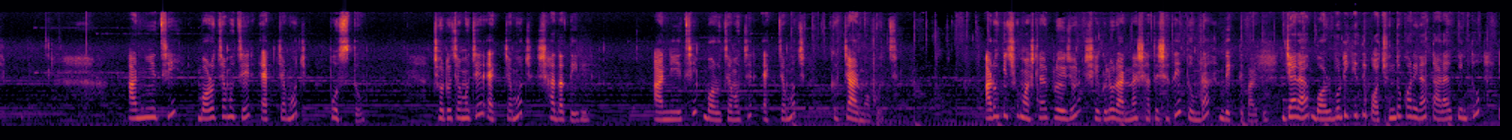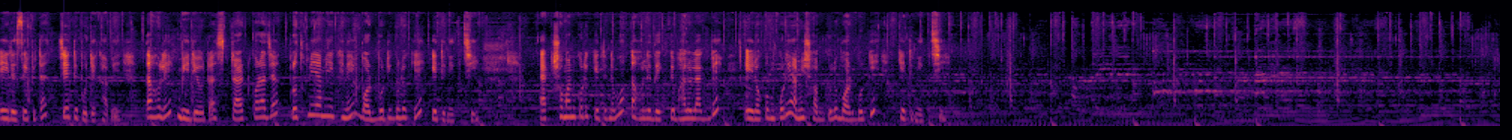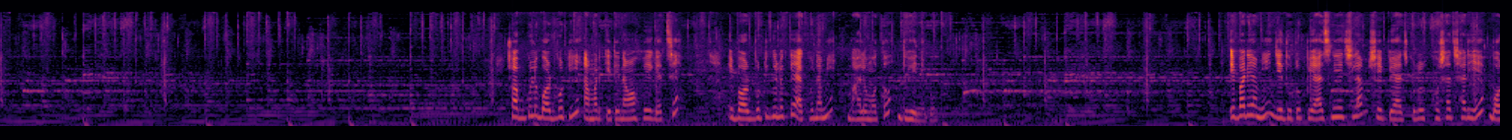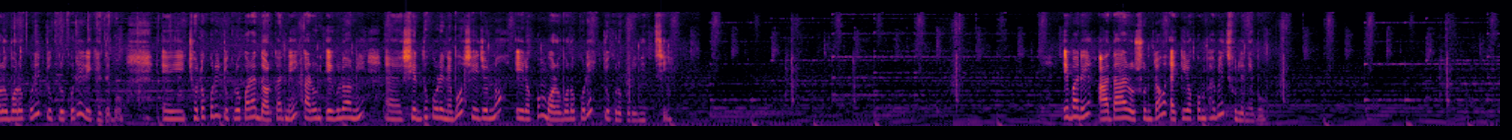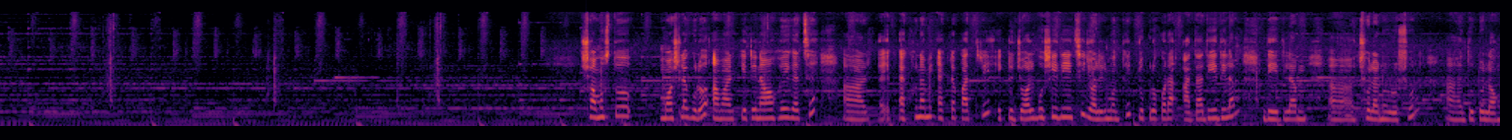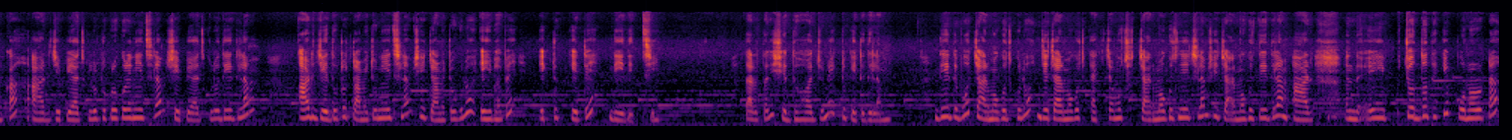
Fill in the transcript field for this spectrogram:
আর নিয়েছি বড় চামচের এক চামচ পোস্ত। ছোট চামচের এক চামচ সাদা তিল। আর নিয়েছি বড় চামচের এক চামচ চার মগজ। আরও কিছু মশলার প্রয়োজন, সেগুলো রান্নার সাথে সাথে তোমরা দেখতে পারবে। যারা বরবটি খেতে পছন্দ করে না, তারাও কিন্তু এই রেসিপিটা চেটেপুটে খাবে। তাহলে ভিডিওটা স্টার্ট করা যাক। প্রথমে আমি এখানে বরবটিগুলোকে কেটে নিচ্ছি। এক সমান করে কেটে নেব, তাহলে দেখতে ভালো লাগবে। এই রকম করে আমি সবগুলো বরবটি কেটে নিচ্ছি। সবগুলো বরবটি আমার কেটে নেওয়া হয়ে গেছে। এই বরবটিগুলোকে এখন আমি ভালো মতো ধুয়ে নেব। এবারে আমি যে দুটো পেঁয়াজ নিয়েছিলাম, সেই পেঁয়াজগুলোর খোসা ছাড়িয়ে বড় বড় করে টুকরো করে রেখে দেব। এই ছোট করে টুকরো করার দরকার নেই, কারণ এগুলো আমি সেদ্ধ করে নেব, সেই জন্য এইরকম বড় বড় করে টুকরো করে নিচ্ছি। এবারে আদা আর রসুনটাও একই রকমভাবে ছুলে নেব। সমস্ত মশলাগুলো আমার কেটে নেওয়া হয়ে গেছে। আর এখন আমি একটা পাত্রে একটু জল বসিয়ে দিয়েছি। জলের মধ্যে টুকরো করা আদা দিয়ে দিলাম। দিয়ে দিলাম ছোলানো রসুন দুটো লঙ্কা, আর যে পেঁয়াজগুলো টুকরো করে নিয়েছিলাম, সেই পেঁয়াজগুলো দিয়ে দিলাম। আর যে দুটো টমেটো নিয়েছিলাম, সেই টমেটোগুলো এইভাবে একটু কেটে দিয়ে দিচ্ছি। তাড়াতাড়ি সেদ্ধ হওয়ার জন্য একটু কেটে দিলাম। দিয়ে দেবো চার মগজগুলো। যে চার মগজ, এক চামচ চার মগজ নিয়েছিলাম, সেই চার মগজ দিয়ে দিলাম। আর এই চোদ্দ থেকে পনেরোটা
